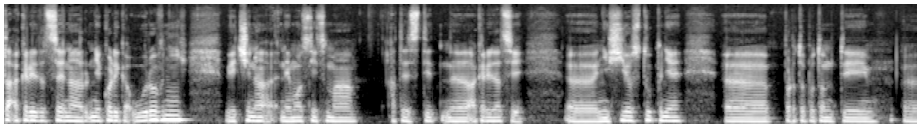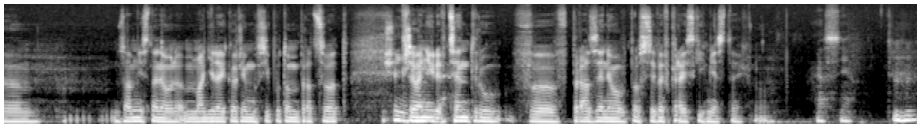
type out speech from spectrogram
ta akreditace je na několika úrovních. Většina nemocnic má atesty, eh, akreditaci e, nižšího stupně, e, proto potom ty e, zaměstnané mladí lékaři musí potom pracovat Ještě třeba někde v centru, v, v Praze nebo prostě ve v krajských městech. No. Jasně. Mm-hmm.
